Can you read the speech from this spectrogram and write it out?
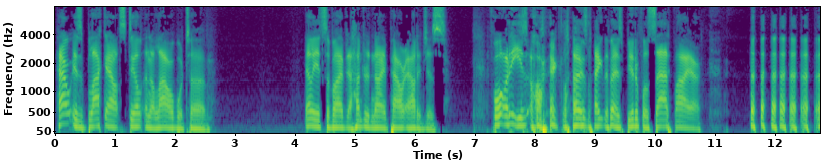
How is blackout still an allowable term? Elliot survived 109 power outages. 40s aura glows like the most beautiful sapphire.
